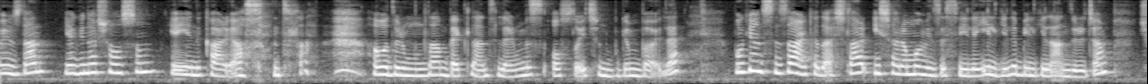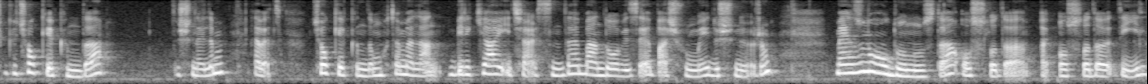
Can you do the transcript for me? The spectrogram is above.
O yüzden ya güneş olsun ya yeni kar yağsın lütfen. Hava durumundan beklentilerimiz Oslo için bugün böyle. Bugün size arkadaşlar iş arama vizesiyle ilgili bilgilendireceğim. Çünkü çok yakında düşünelim. Evet, çok yakında muhtemelen 1-2 ay içerisinde ben de o vizeye başvurmayı düşünüyorum. Mezun olduğunuzda Oslo'da, Oslo'da değil,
